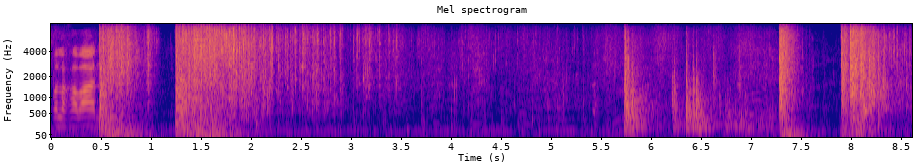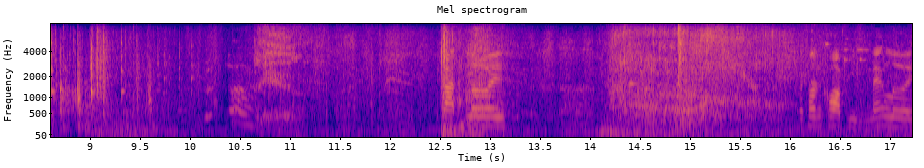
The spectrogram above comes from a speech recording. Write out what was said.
บนหลังคาบ้านตัดเลยไปชนขอบหินแม่งเลย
